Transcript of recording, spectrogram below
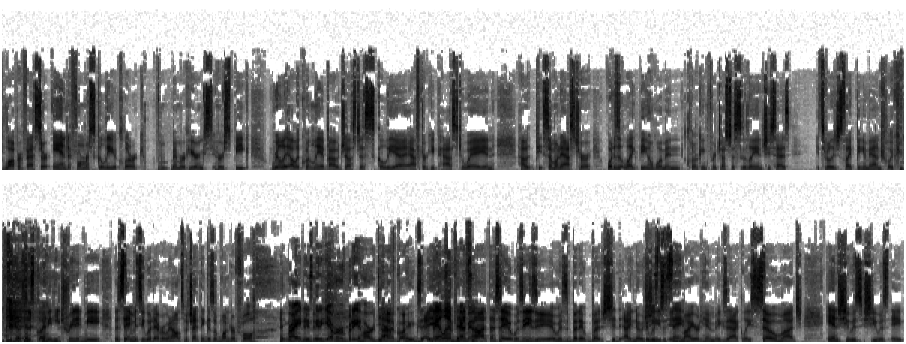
law professor and a former Scalia clerk. I remember hearing her speak really eloquently about Justice Scalia after he passed away, and how someone asked her, "What is it like being a woman clerking for Justice Scalia?" And she says. It's really just like being a man clerking for Justice. I mean, he treated me the same as he would everyone else, which I think is a wonderful. know, Right, thing he's going to give everybody a hard time. yeah, of course. Exactly. Male and That's female. not to say it was easy. It was, but it, but she, I know she admired him exactly so much, and she was she was a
